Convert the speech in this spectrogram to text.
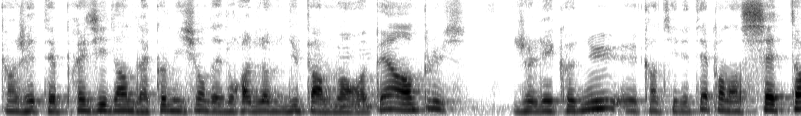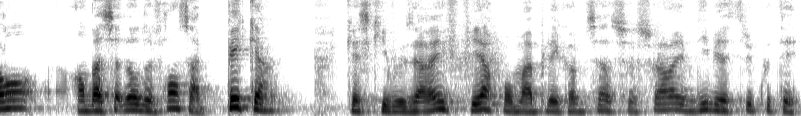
quand j'étais président de la Commission des droits de l'homme du Parlement européen en plus. Je l'ai connu euh, quand il était pendant sept ans ambassadeur de France à Pékin. Qu'est-ce qui vous arrive, Pierre, pour m'appeler comme ça ce soir Il me dit, bien écoutez,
